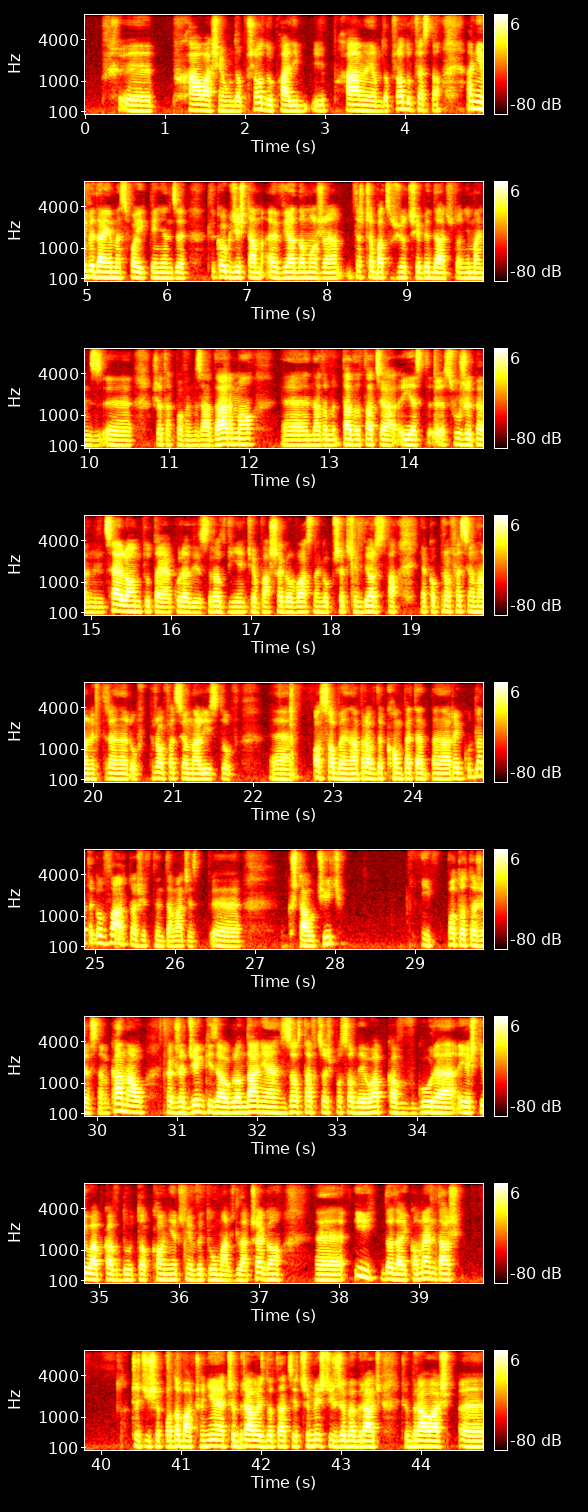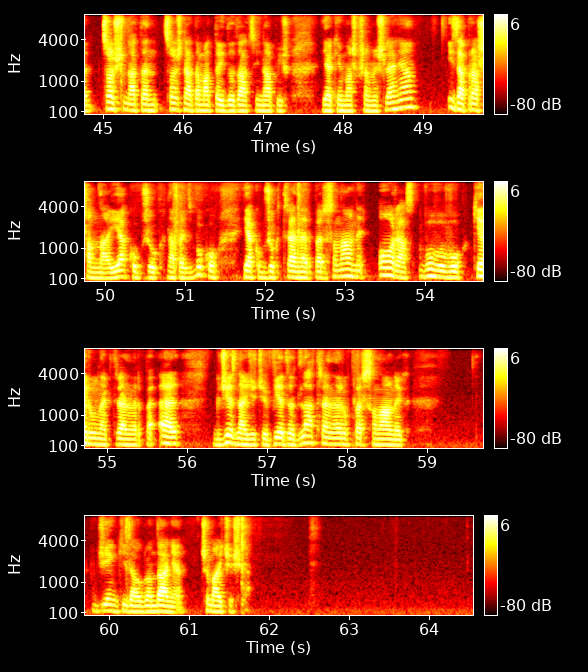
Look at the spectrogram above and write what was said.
pchała się do przodu, pchali, pchamy ją do przodu przez to, a nie wydajemy swoich pieniędzy, tylko gdzieś tam e, wiadomo, że też trzeba coś od siebie dać, to nie ma nic, y, że tak powiem, za darmo. E, Natomiast ta dotacja jest, e, służy pewnym celom. Tutaj akurat jest rozwinięcie waszego własnego przedsiębiorstwa jako profesjonalnych trenerów, profesjonalistów, e, osoby naprawdę kompetentne na rynku, dlatego warto się w tym temacie e, kształcić. I po to też jest ten kanał. Także dzięki za oglądanie. Zostaw coś po sobie, łapka w górę. Jeśli łapka w dół, to koniecznie wytłumacz dlaczego. E, I dodaj komentarz, czy ci się podoba, czy nie. Czy brałeś dotację, czy myślisz, żeby brać, czy brałaś. E, Coś na, ten, coś na temat tej dotacji napisz, jakie masz przemyślenia. I zapraszam na Jakub Żuk na Facebooku, Jakub Żuk trener personalny oraz www.kierunektrener.pl, gdzie znajdziecie wiedzę dla trenerów personalnych. Dzięki za oglądanie. Trzymajcie się.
